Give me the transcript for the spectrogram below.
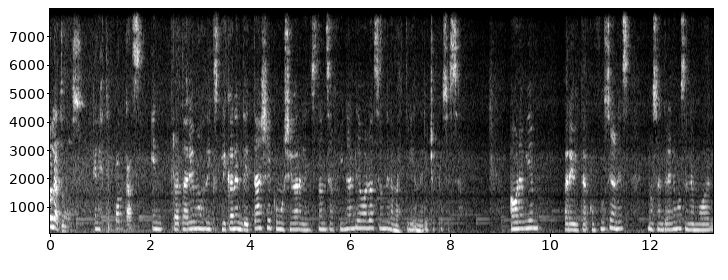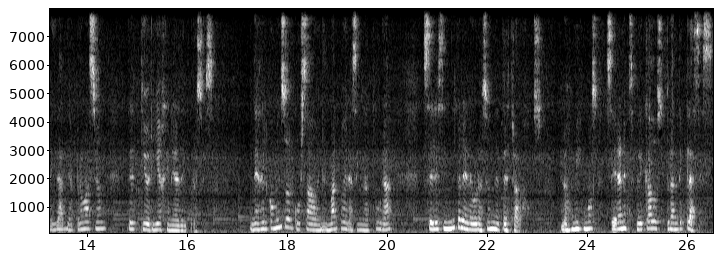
Hola a todos. En este podcast trataremos de explicar en detalle cómo llegar a la instancia final de evaluación de la maestría en Derecho Procesal. Ahora bien, para evitar confusiones, nos centraremos en la modalidad de aprobación de teoría general del proceso. Desde el comienzo del cursado y en el marco de la asignatura, se les indica la elaboración de tres trabajos. Los mismos serán explicados durante clases,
